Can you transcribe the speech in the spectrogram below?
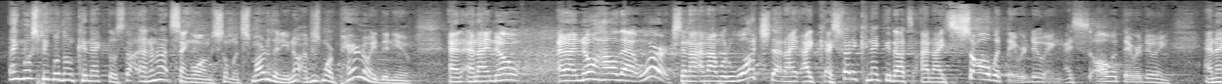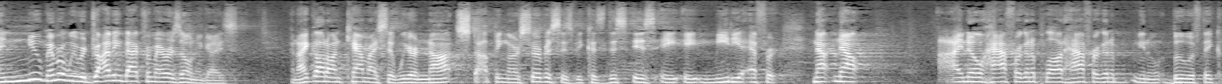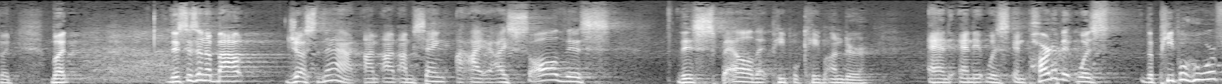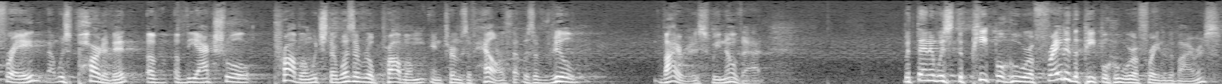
Like most people don't connect those dots. And I'm not saying, well, I'm so much smarter than you. No, I'm just more paranoid than you. And, and I know and I know how that works. And I, and I would watch that. I, I, I started connecting dots and I saw what they were doing. I saw what they were doing. And I knew, remember, we were driving back from Arizona, guys. And I got on camera. I said, we are not stopping our services because this is a, a media effort. Now, now, I know half are going to applaud, half are going to, you know, boo if they could. But this isn't about just that. I'm, I'm, I'm saying I, I saw this, this spell that people came under, and, and it was, and part of it was the people who were afraid, that was part of it, of, of the actual problem, which there was a real problem in terms of health. That was a real virus, we know that. But then it was the people who were afraid of the people who were afraid of the virus,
